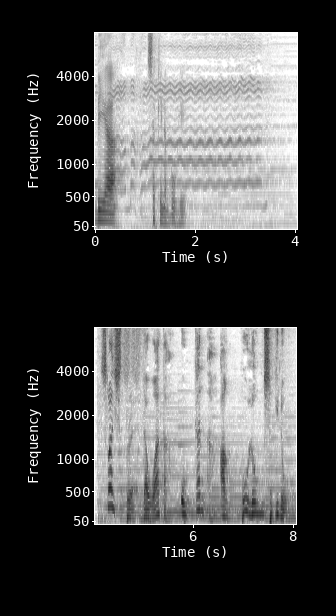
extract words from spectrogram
diha sa kinabuhi. Sliced bread, dawata ug kana ang pulong sa Ginoo.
